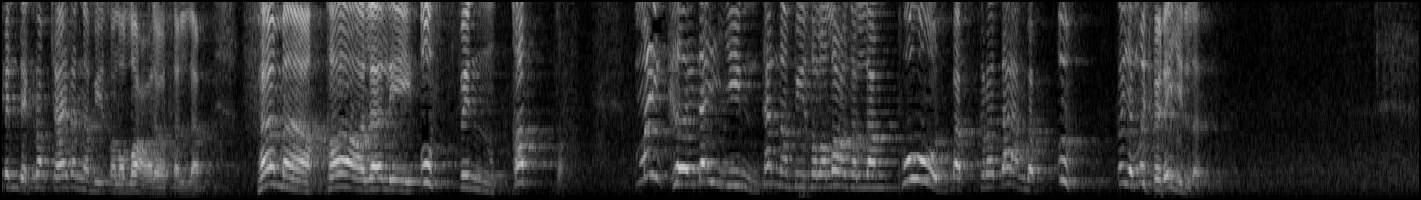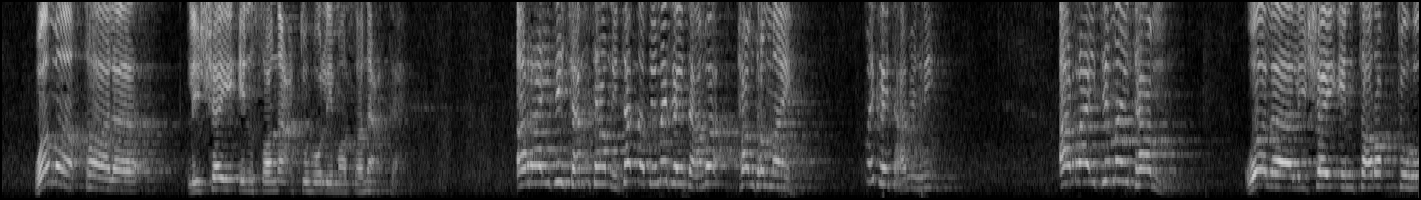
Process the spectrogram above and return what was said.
เป็นเด็กรับใช้ท่านนบีสุลต่านละอัลอฮฺสลลัมฟะมากาลลีอุฟฟินกัตไม่เคยได้ยิน ท่านนบีสุลต่านละอัลลัมพูดแบบกระด้างแบบอุฟก็ยังไม่เคยได้ยินเลยวะมากาลลิชัยอินซนะตุฮุลิมาซนะตะอะไรที่ฉันทำนี่ท่านนบีไม่เคยถามว่าทำทำไม ไม่เคยถามอย่างนี้ อะไรที่ไม่ทำ วลาลิชัยอินทารักตุฮู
